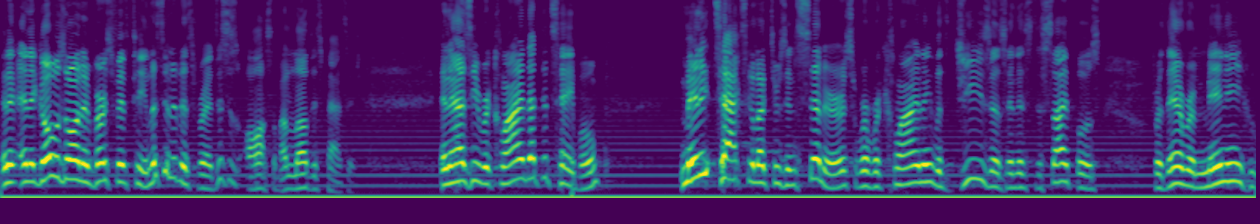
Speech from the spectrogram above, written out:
And it, and it goes on in verse 15. Listen to this, friends. This is awesome. I love this passage. And as he reclined at the table, many tax collectors and sinners were reclining with Jesus and his disciples, for there were many who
